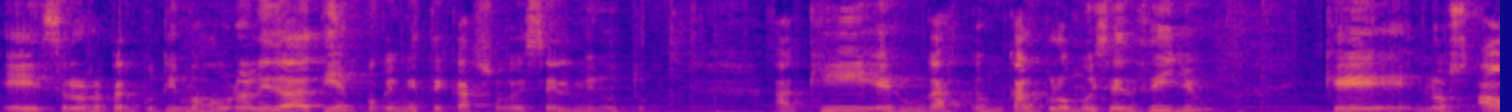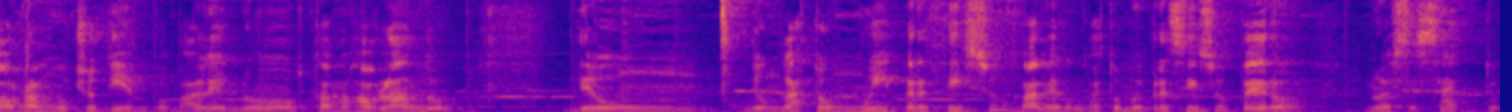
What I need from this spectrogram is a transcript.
eh, se los repercutimos a una unidad de tiempo, que en este caso es el minuto. Aquí es un, gasto, es un cálculo muy sencillo que nos ahorra mucho tiempo, ¿vale? No estamos hablando de un, de un gasto muy preciso, ¿vale? Es un gasto muy preciso, pero no es exacto,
